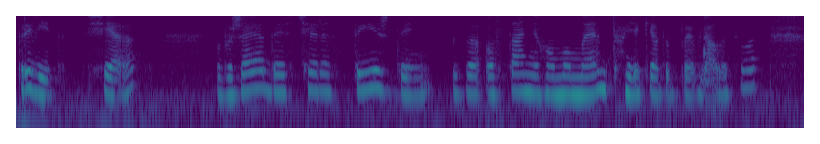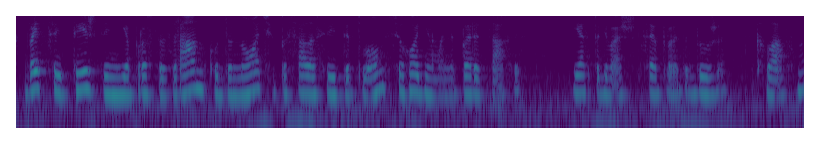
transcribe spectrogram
Привіт ще раз. Вже десь через тиждень з останнього моменту, як я тут появлялась у вас, весь цей тиждень я просто зранку до ночі писала свій диплом. Сьогодні у мене передзахист. Я сподіваюся, що це пройде дуже класно.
